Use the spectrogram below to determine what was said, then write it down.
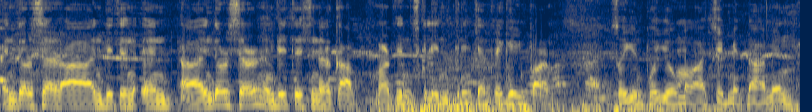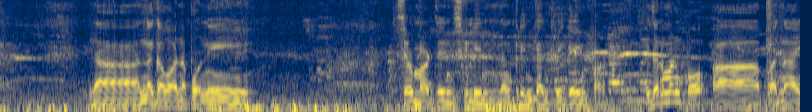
Endorser, uh, invita- and, ah, endorser, Invitational Cup, Martin Sclin, Green Country Game Farm. So yun po yung mga achievement namin na nagawa na po ni Sir Martin Sclin ng Green Country Game Farm. Ito naman po, ah, Panay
